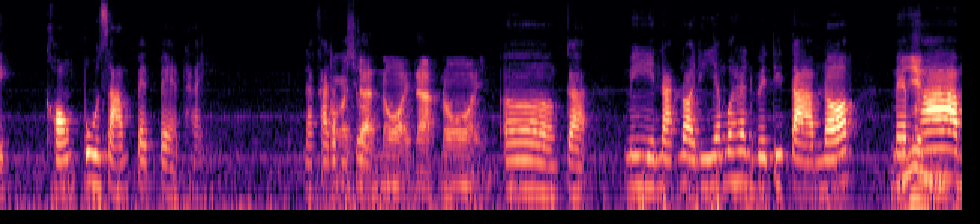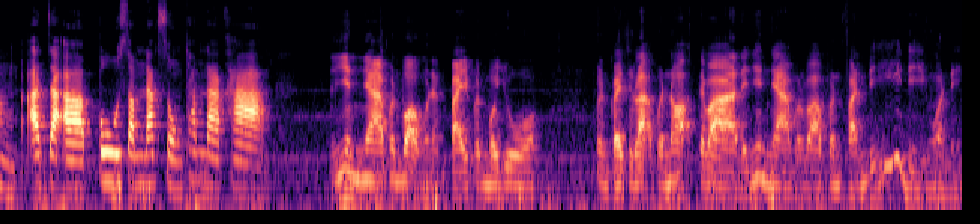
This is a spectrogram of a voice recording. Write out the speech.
ขของปู388ให้นะคะขอท่านงอาผู้ชจามรย์น้อยนาคน้อย เออกะมีหนักหน่อยที่ยังว่าท่านได้ไปติดตามเนาะแม่ได้ยินพามอาจจะอ่าปูสำนักสงฆ์ถ้ำนาคา ได้ยินยาเพิ่นบอกมื้อนั้นไปเพิ่นบ่อยู่ เพิ่นไปธุระเพิ่นเนาะแต่ว่าได้ยินยาเพิ่นว่าเพิ่นฝันดีดีงวดนี้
